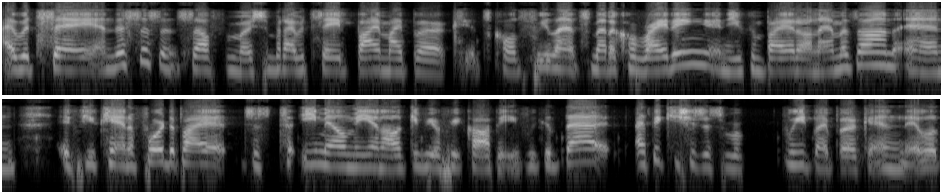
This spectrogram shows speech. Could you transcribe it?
I would say, and this isn't self promotion, but I would say buy my book. It's called Freelance Medical Writing, and you can buy it on Amazon. And if you can't afford to buy it, just email me and I'll give you a free copy. If we could that, I think you should just read my book, and it will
